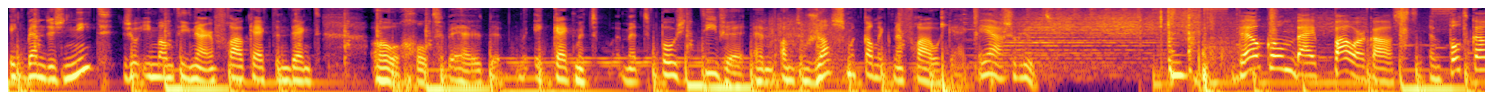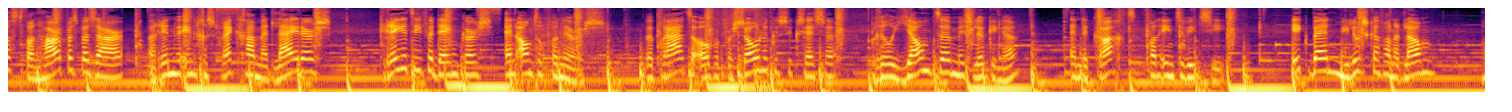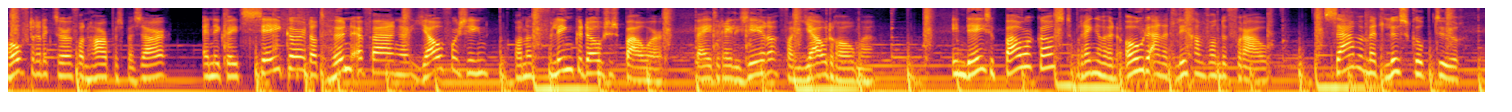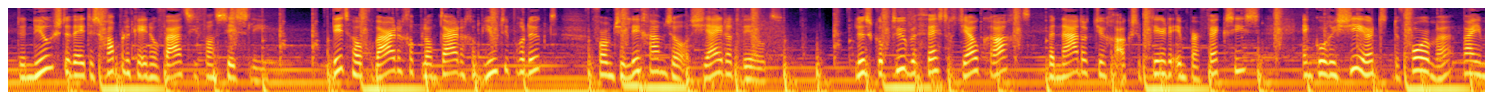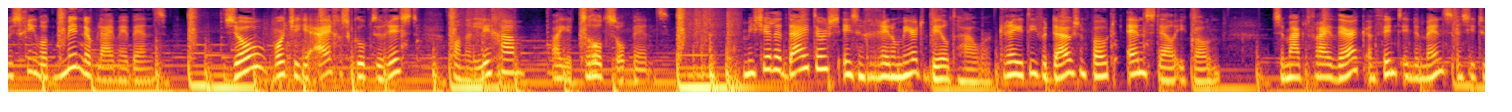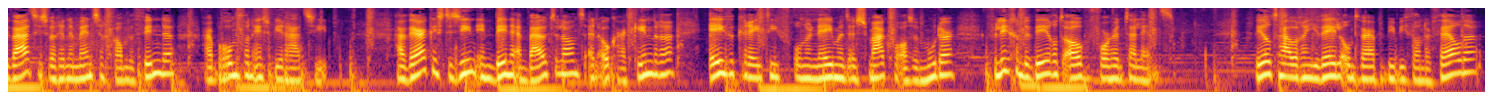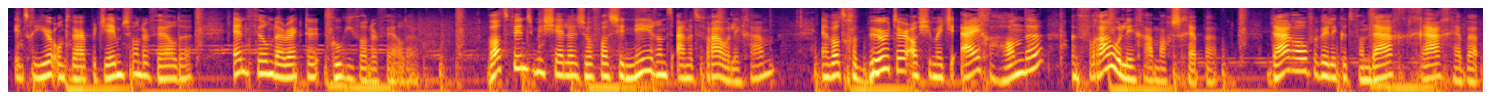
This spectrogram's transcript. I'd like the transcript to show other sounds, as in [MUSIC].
ik ben dus niet zo iemand die naar een vrouw kijkt en denkt... Oh god, eh, ik kijk met, met positieve en enthousiasme kan ik naar vrouwen kijken. Ja. Absoluut. Welkom bij Powercast, een podcast van Harper's Bazaar... waarin we in gesprek gaan met leiders, creatieve denkers en entrepreneurs. We praten over persoonlijke successen, briljante mislukkingen... en de kracht van intuïtie. Ik ben Miluska van het Lam, hoofdredacteur van Harper's Bazaar... en ik weet zeker dat hun ervaringen jou voorzien van een flinke dosis power... bij het realiseren van jouw dromen. In deze Powercast brengen we een ode aan het lichaam van de vrouw. Samen met Le Sculptuur, de nieuwste wetenschappelijke innovatie van Sisley. Dit hoogwaardige plantaardige beautyproduct vormt je lichaam zoals jij dat wilt. Le Sculptuur bevestigt jouw kracht, benadrukt je geaccepteerde imperfecties en corrigeert de vormen waar je misschien wat minder blij mee bent. Zo word je je eigen sculpturist van een lichaam waar je trots op bent. Michelle Dijters is een gerenommeerd beeldhouwer, creatieve duizendpoot en stijlicoon. Ze maakt vrij werk en vindt in de mens en situaties waarin de mens zich kan bevinden haar bron van inspiratie. Haar werk is te zien in binnen- en buitenland en ook haar kinderen, even creatief, ondernemend en smaakvol als een moeder, vliegen de wereld over voor hun talent. Beeldhouwer en juwelenontwerper Bibi van der Velde, interieurontwerper James van der Velde en filmdirector Googie van der Velde. Wat vindt Michelle zo fascinerend aan het vrouwenlichaam? En wat gebeurt er als je met je eigen handen een vrouwenlichaam mag scheppen? Daarover wil ik het vandaag graag hebben.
